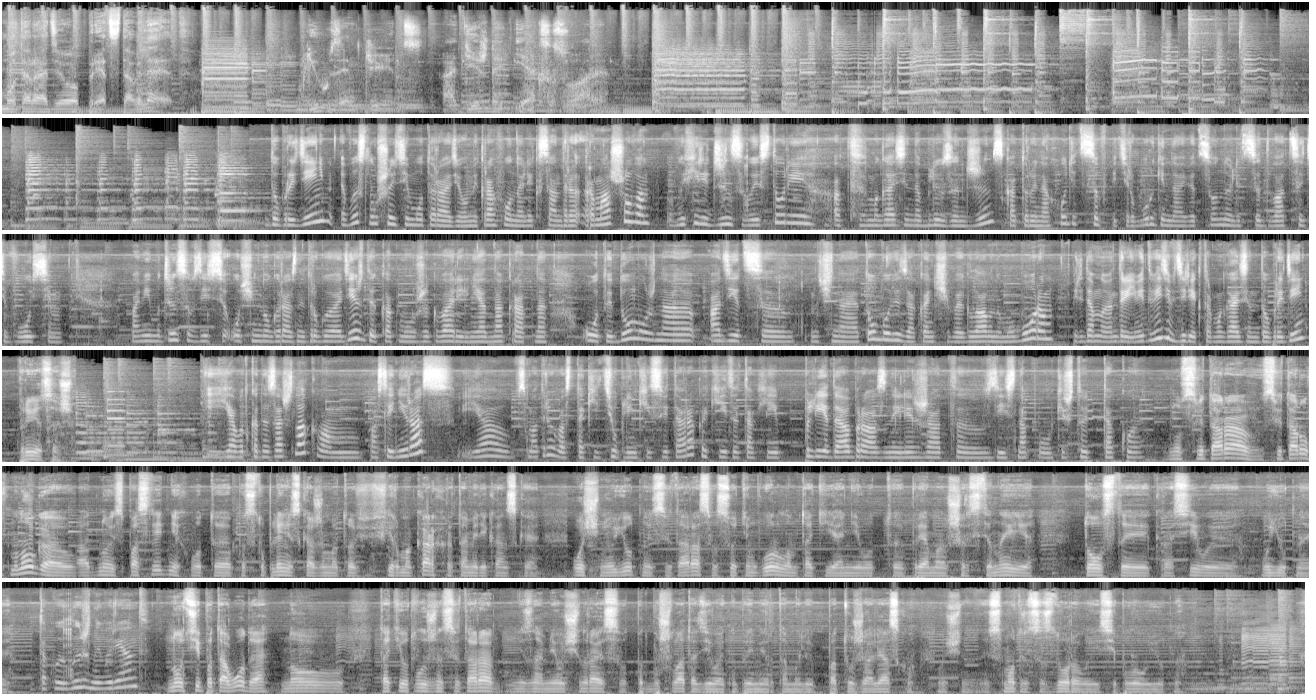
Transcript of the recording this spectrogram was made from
Моторадио представляет Blues and Jeans. Одежда и аксессуары. Добрый день, вы слушаете Моторадио. Микрофон Александра Ромашова. В эфире джинсовые истории от магазина Blues and Jeans, который находится в Петербурге на авиационной улице 28. Помимо джинсов здесь очень много разной другой одежды, как мы уже говорили неоднократно. От и до можно одеться, начиная от обуви, заканчивая главным убором. Передо мной Андрей Медведев, директор магазина. Добрый день. Привет, Саша. Я вот когда зашла к вам последний раз, я смотрю, у вас такие тепленькие свитера какие-то такие пледообразные лежат э, здесь на полке. Что это такое? Ну, свитера, свитеров много. Одно из последних вот э, поступлений, скажем, это фирма Carhartt американская. Очень уютные свитера с высоким горлом такие. Они вот э, прямо шерстяные, толстые, красивые, уютные такой лыжный вариант? Ну, типа того, да. Но такие вот лыжные свитера, не знаю, мне очень нравится вот под бушлат одевать, например, там, или под ту же Аляску. Очень смотрится здорово и тепло, уютно.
